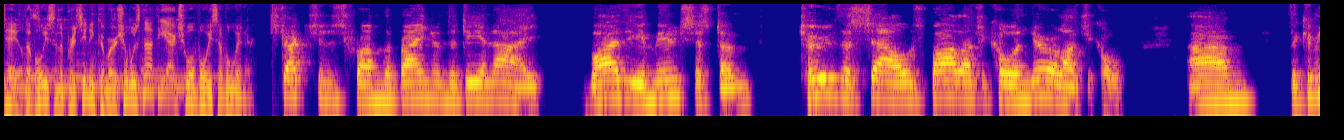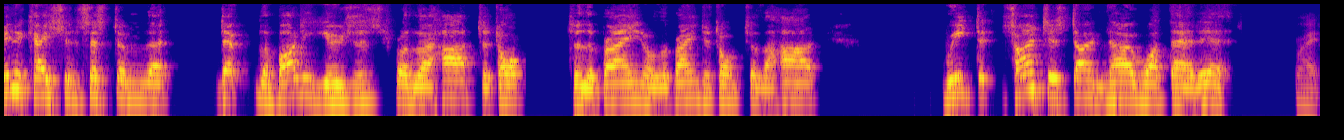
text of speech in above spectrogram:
The voice in the preceding commercial was not the actual voice of a winner. Instructions from the brain and the DNA via the immune system to the cells, biological and neurological. Um, the communication system that that the body uses for the heart to talk to the brain or the brain to talk to the heart. We scientists don't know what that is. Right.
